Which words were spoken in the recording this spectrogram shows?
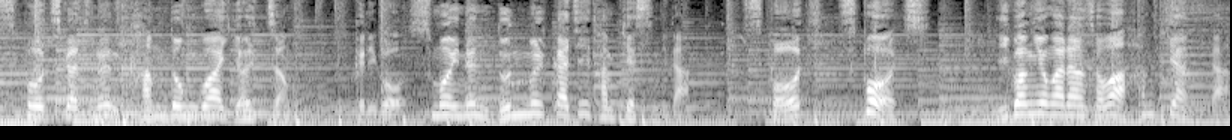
스포츠가 주는 감동과 열정 그리고 숨어있는 눈물까지 담겠습니다. 스포츠 스포츠 이광용 아나운서와 함께합니다.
